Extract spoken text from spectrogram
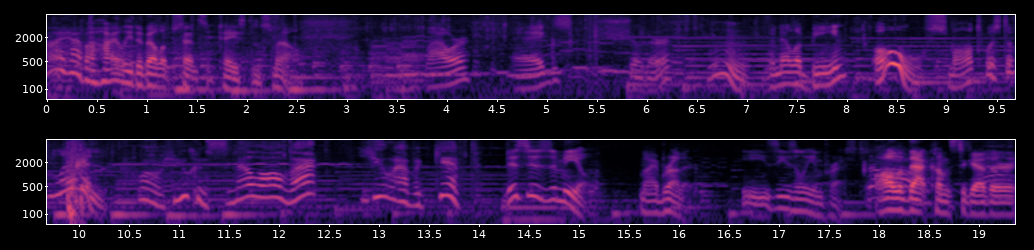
I have a highly developed sense of taste and smell. Flour, eggs, sugar, hmm, vanilla bean. Oh, small twist of lemon. Whoa, you can smell all that? You have a gift. This is Emile, my brother. He's easily impressed. all of that comes together.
